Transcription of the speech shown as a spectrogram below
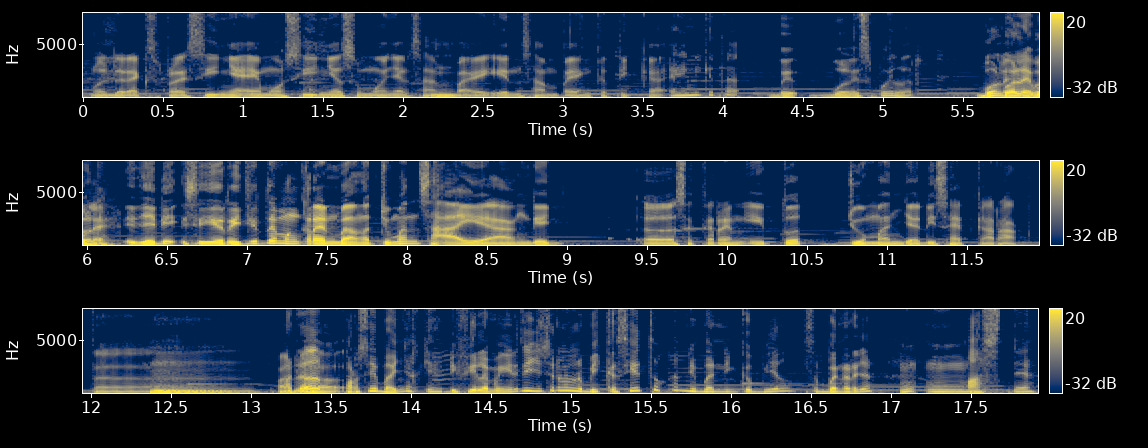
Mulai dari ekspresinya, emosinya semuanya sampaiin sampai yang ketika eh ini kita boleh spoiler. Boleh, boleh. Ya, Jadi si Richie tuh emang keren banget, cuman sayang dia eh, sekeren itu cuman jadi side karakter. Hmm. Padahal, porsinya banyak ya di film ini tuh justru lebih ke situ kan dibanding ke Bill sebenarnya Mm-mm. pastnya.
